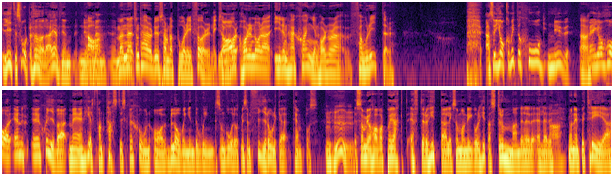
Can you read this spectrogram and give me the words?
Lite svårt att höra egentligen nu. Ja, men, men, eh, när, sånt här har du samlat på dig förr. Liksom. Ja. Har, har du några, i den här genren, har du några favoriter? Alltså jag kommer inte ihåg nu, Ja. men jag har en eh, skiva med en helt fantastisk version av Blowing in the Wind som går i åtminstone fyra olika tempos. Mhm. Som jag har varit på jakt efter att hitta, liksom, om det går att hitta strömmande eller, eller Ja. någon mp3.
